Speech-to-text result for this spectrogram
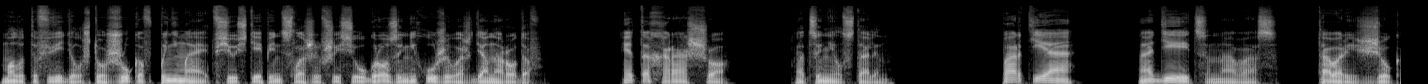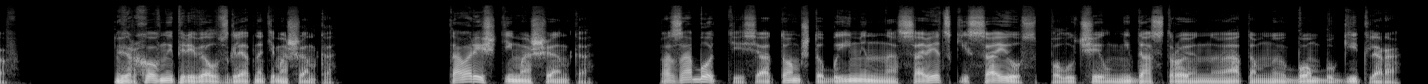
Молотов видел, что Жуков понимает всю степень сложившейся угрозы не хуже вождя народов. «Это хорошо», — оценил Сталин. «Партия надеется на вас, товарищ Жуков». Верховный перевел взгляд на Тимошенко. «Товарищ Тимошенко, Позаботьтесь о том, чтобы именно Советский Союз получил недостроенную атомную бомбу Гитлера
